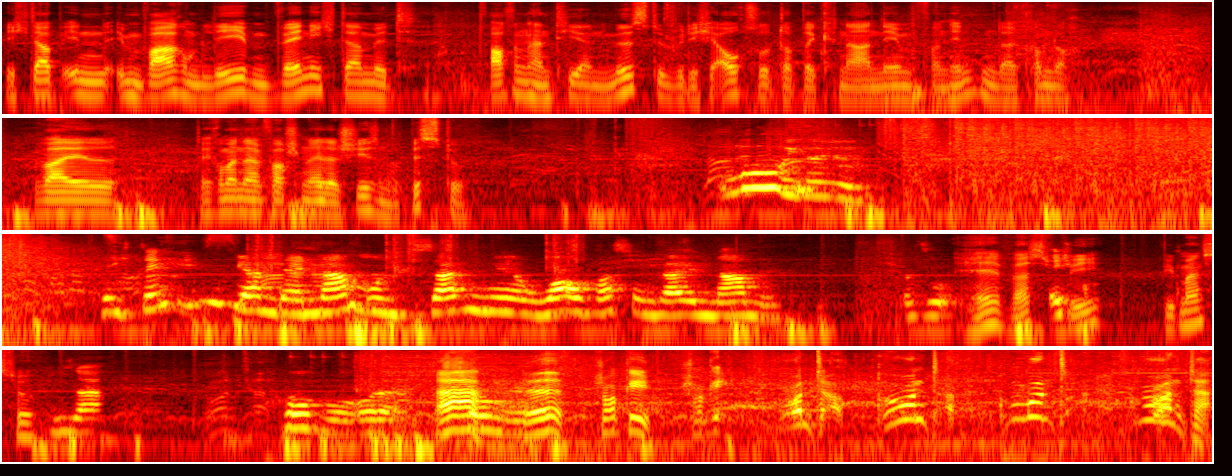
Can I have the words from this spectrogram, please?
Ich glaube, in im wahren Leben, wenn ich damit Waffen hantieren müsste, würde ich auch so Doppelknar nehmen von hinten. Da kommt doch. Weil da kann man einfach schneller schießen. Wo bist du? Uiuiui. Ich denke irgendwie an deinen Namen und sagen mir, wow, was für ein geiler Name. Also, Hä, was? Ich- Wie? Wie meinst du? wie sagt Hovo oder Ah! Hovo. Äh, Jockey! Jockey! Runter! Runter! Runter! Runter!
